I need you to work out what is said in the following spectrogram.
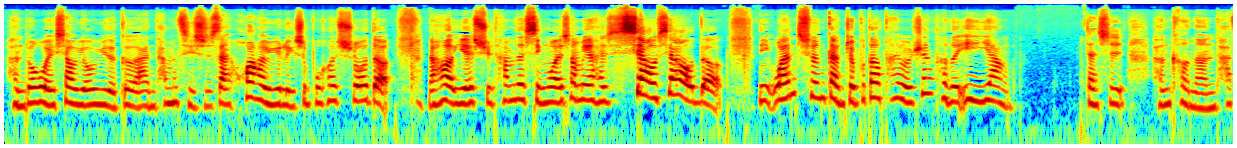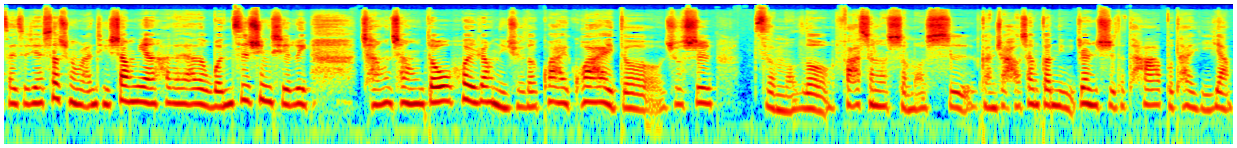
很多微笑忧郁的个案，他们其实在话语里是不会说的，然后也许他们的行为上面还是笑笑的，你完全感觉不到他有任何的异样。但是很可能他在这些社群软体上面，他在他的文字讯息里，常常都会让你觉得怪怪的，就是怎么了？发生了什么事？感觉好像跟你认识的他不太一样，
